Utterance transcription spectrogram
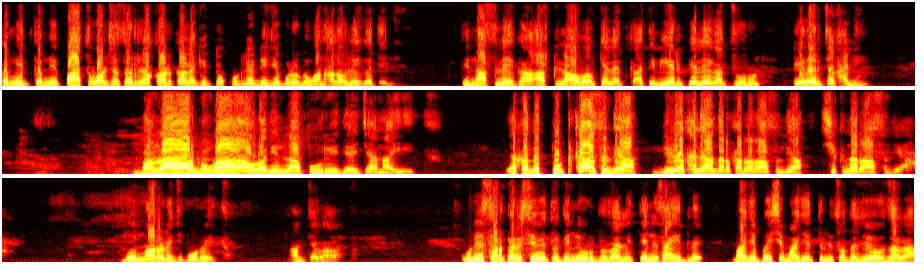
कमीत कमी पाच वर्षाचं रेकॉर्ड काढा की तो कुठल्या डीजे पुढे डोंगान हलावलंय का त्याने? ती नाचले का? आठ लावभाव केल्यात का? ती बिअर पेले का चोरून? टेलरच्या खाली. भंगार भुंगाळ अवलादीनला पोहरी द्यायच्या नाहीत. एखादा तुटका असून द्या दिव्याखाली अंधार करणारा असून द्या शिकणारा असून द्या. दोन मारवाड्याची पोरं आहेत आमच्या गावात. वडील सरकारी सेवेत होते निवृत्त झाले. त्यांनी सांगितलं माझे पैसे माझे तुम्ही स्वतःचे जागा.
